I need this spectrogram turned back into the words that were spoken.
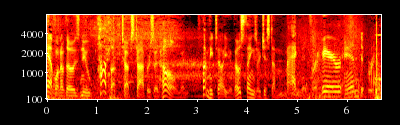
Have one of those new pop-up tub stoppers at home, and let me tell you, those things are just a magnet for hair and debris.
